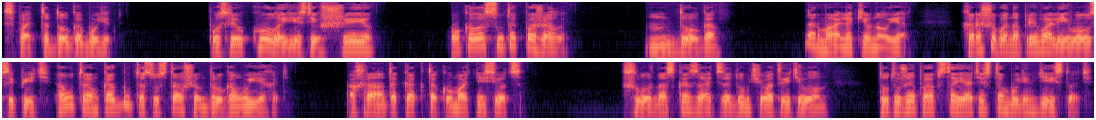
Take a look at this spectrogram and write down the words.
Спать-то долго будет. После укола, если в шею, Около суток, пожалуй. Долго. Нормально, кивнул я. Хорошо бы на привале его усыпить, а утром как будто с уставшим другом уехать. Охрана-то как к такому отнесется? Сложно сказать, задумчиво ответил он. Тут уже по обстоятельствам будем действовать.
